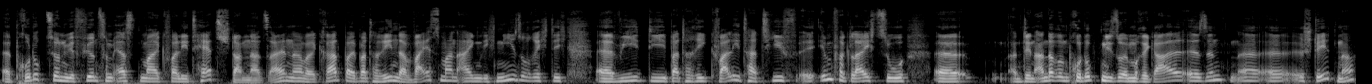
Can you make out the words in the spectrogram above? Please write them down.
äh, Produktion. Wir führen zum ersten Mal Qualitätsstandards ein, ne? weil gerade bei Batterien, da weiß man eigentlich nie so richtig, äh, wie die Batterie qualitativ äh, im Vergleich zu äh, den anderen Produkten, die so im Regal äh, sind, äh, äh, steht. Ne?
